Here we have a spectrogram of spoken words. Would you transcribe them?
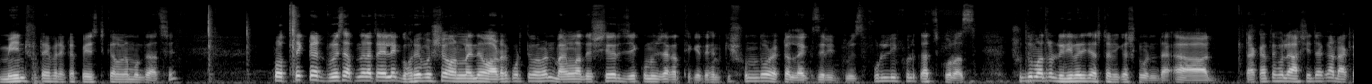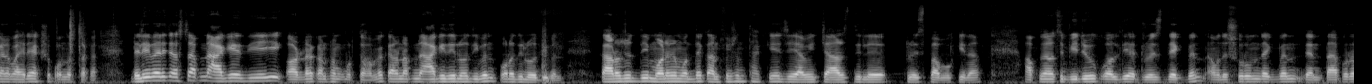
মেন শু টাইপের একটা পেস্ট কালারের মধ্যে আছে। প্রত্যেকটা ড্রেস আপনারা চাইলে ঘরে বসে অনলাইনে অর্ডার করতে পারবেন। বাংলাদেশের যে কোনো জায়গা থেকে। দেখেন কি সুন্দর একটা লাক্সারি ড্রেস ফুললি ফুল কাজ করা শুধুমাত্র ডেলিভারি চার্জটা বিকাশ করবেন। টাকাতে হলে আশি টাকা, ঢাকার বাইরে একশো পঞ্চাশ টাকা। ডেলিভারি চার্জটা আপনি আগে দিয়েই অর্ডার কনফার্ম করতে হবে, কারণ আপনি আগে দিলেও দিবেন, পরে দিলেও দিবেন। কারও যদি মনের মধ্যে কনফিউশন থাকে যে আমি চার্জ দিলে ড্রেস পাবো কি না আপনারা হচ্ছে ভিডিও কল দিয়ে ড্রেস দেখবেন, আমাদের শোরুম দেখবেন দেন তারপরে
